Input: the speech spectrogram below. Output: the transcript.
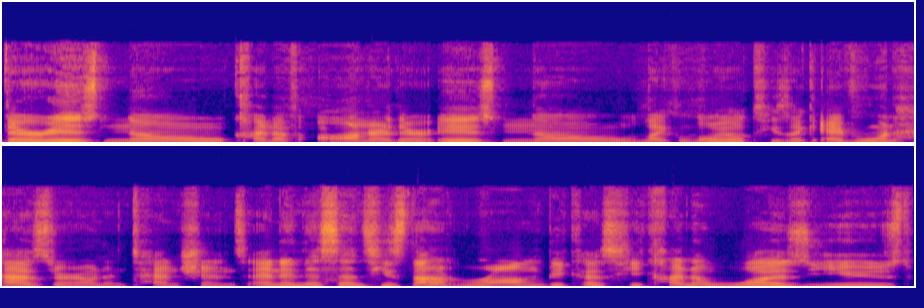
there is no kind of honor there is no like loyalties like everyone has their own intentions and in a sense he's not wrong because he kind of was used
